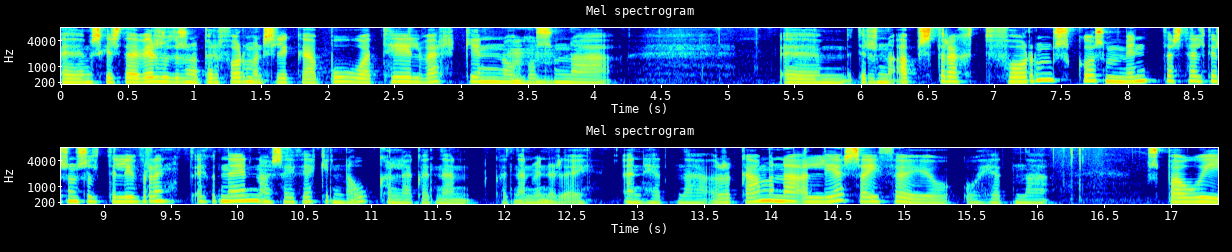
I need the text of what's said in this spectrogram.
um, skilst það að vera svolítið svona performance líka að búa til verkin og, og svona um, þetta er svona abstrakt form sko sem myndast held ég svona svolítið lífrænt einhvern veginn og ég þekki nákvæmlega hvernig hann, hvernig hann vinnur þau. En hérna, það var gaman að lesa í þau og, og hérna spá í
